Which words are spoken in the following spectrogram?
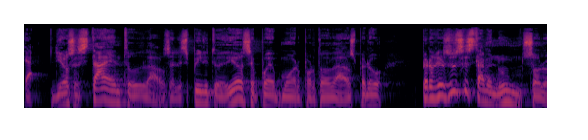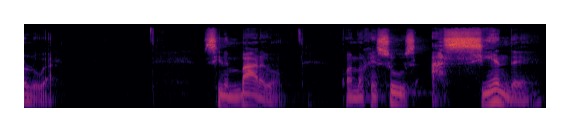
Ya, Dios está en todos lados, el Espíritu de Dios se puede mover por todos lados, pero, pero Jesús estaba en un solo lugar. Sin embargo, cuando Jesús asciende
